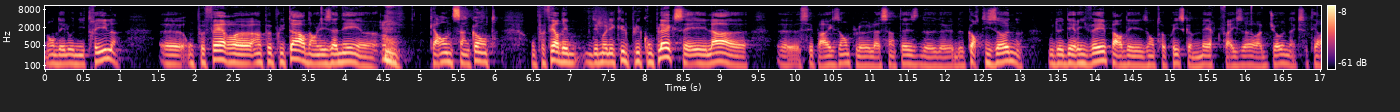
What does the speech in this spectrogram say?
mandélonitrile. on peut faire un peu plus tard, dans les années 40-50, on peut faire des, molécules plus complexes, et là, c'est par exemple la synthèse de cortisone ou de dérivés par des entreprises comme Merck, Pfizer, Upjohn, etc.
